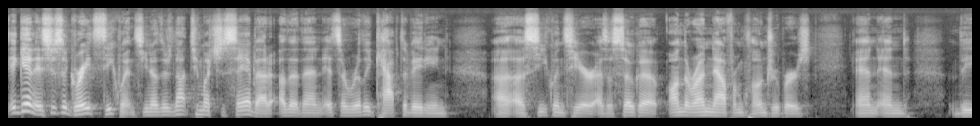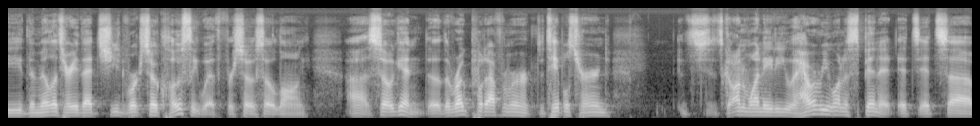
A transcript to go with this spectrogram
again it's just a great sequence you know there's not too much to say about it other than it's a really captivating uh, a sequence here as Ahsoka on the run now from clone troopers and and the the military that she'd worked so closely with for so so long. Uh, so again the, the rug pulled out from her the tables turned it's, it's gone 180 however you want to spin it it's it's uh,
